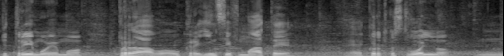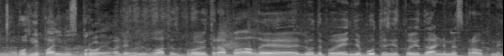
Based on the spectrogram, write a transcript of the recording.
підтримуємо право українців мати е, короткоствольну вогнепальну зброю. Легалізувати зброю треба, але люди повинні бути з відповідальними справками.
